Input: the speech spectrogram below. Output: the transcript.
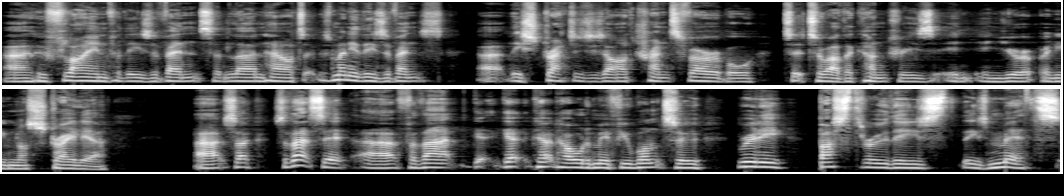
uh, who fly in for these events and learn how to, because many of these events, uh, these strategies are transferable to, to other countries in, in Europe and even Australia. Uh, so, so that's it uh, for that. Get, get, get hold of me if you want to really bust through these these myths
